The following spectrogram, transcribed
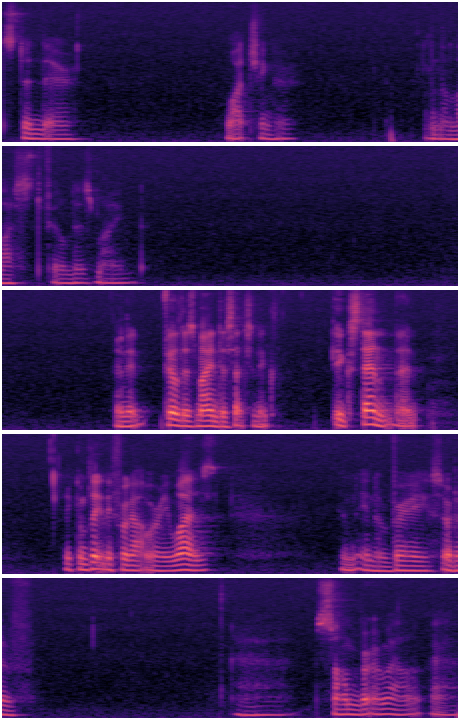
stood there watching her, and the lust filled his mind. And it filled his mind to such an ex extent that he completely forgot where he was in, in a very sort of uh, somber, well, uh,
